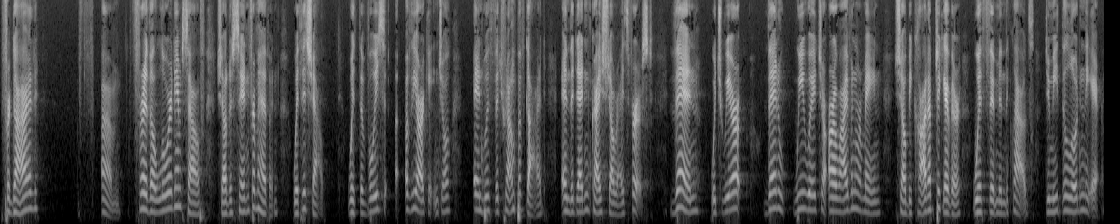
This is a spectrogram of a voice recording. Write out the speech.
For God, um, for the Lord himself shall descend from heaven with a shout, with the voice of the archangel, and with the trump of God, and the dead in Christ shall rise first. Then, which we are, then we which are alive and remain shall be caught up together with them in the clouds to meet the Lord in the air,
